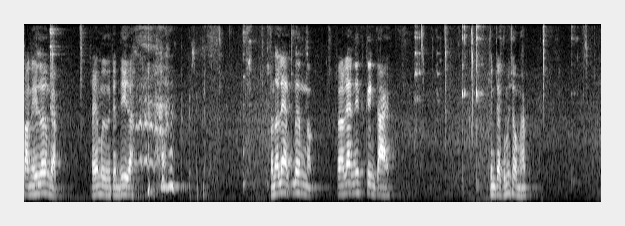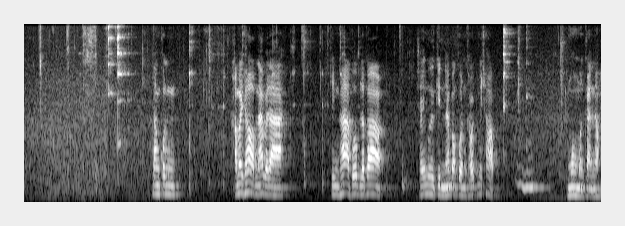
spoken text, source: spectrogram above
ตอนนี้เริ่มแบบใช้มือเต็มที่แล้ว ตอนแรกเริ่มแบบตอนแรกนี่เกรงใจ เกรงใจคุณผู้ชมครับ บางคนเขาไม่ชอบนะ เวลากินข้าวปุ๊บแล้วก็ใช้มือกินนะ บางคนเขาไม่ชอบงงเหมือนกันเนาะ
